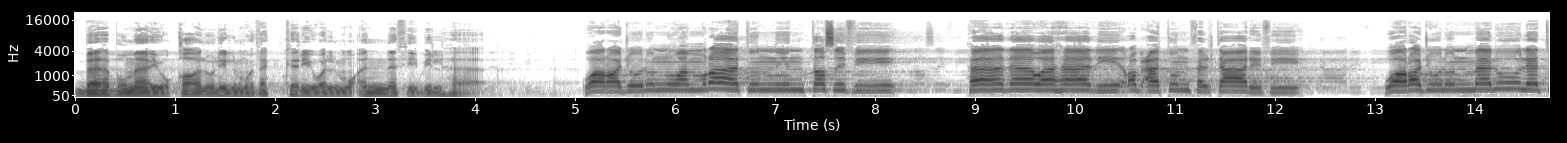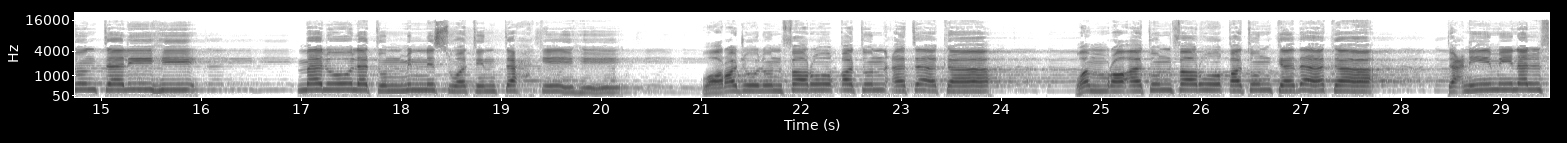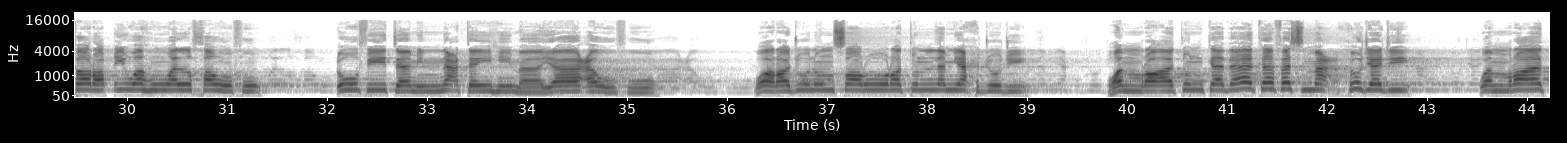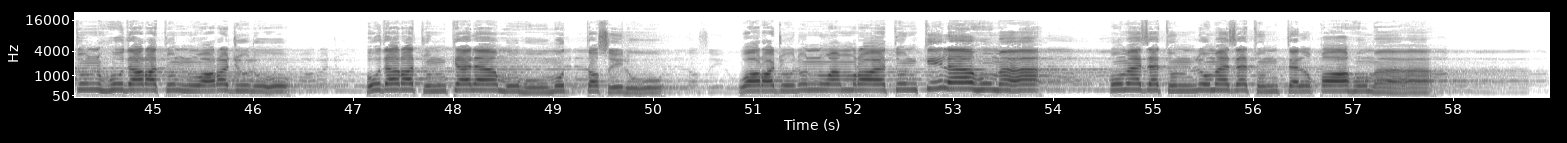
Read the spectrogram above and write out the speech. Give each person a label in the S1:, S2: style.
S1: باب ما يقال للمذكر والمؤنث بالهاء.
S2: ورجل وامرأة ينتصفي هذا وهذه ربعة فلتعرفي. ورجل ملولة تليه ملولة من نسوة تحكيه. ورجل فروقة اتاكا وامرأة فروقة كذاكا تعني من الفرق وهو الخوف. عوفيت من نعتيهما يا عوف. ورجل صرورة لم يحجج. وامرأة كذاك فاسمع حججي وامرأة هذرة ورجل. هذرة كلامه متصل. ورجل وامرأة كلاهما. همزة لمزة تلقاهما.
